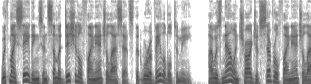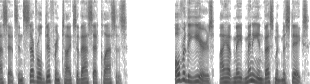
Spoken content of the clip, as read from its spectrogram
With my savings and some additional financial assets that were available to me, I was now in charge of several financial assets in several different types of asset classes. Over the years, I have made many investment mistakes,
